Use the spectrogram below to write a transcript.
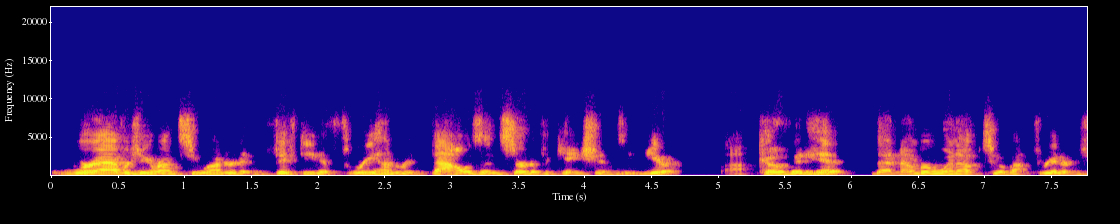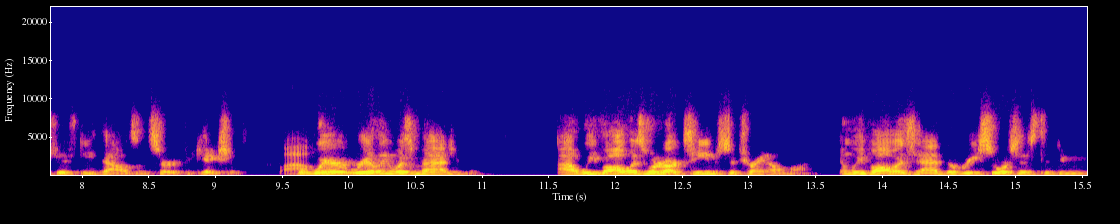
we're averaging around 250 to 300,000 certifications a year. Wow. COVID hit, that number went up to about 350,000 certifications. Wow. But where it really was magical, uh, we've always wanted our teams to train online and we've always had the resources to do.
